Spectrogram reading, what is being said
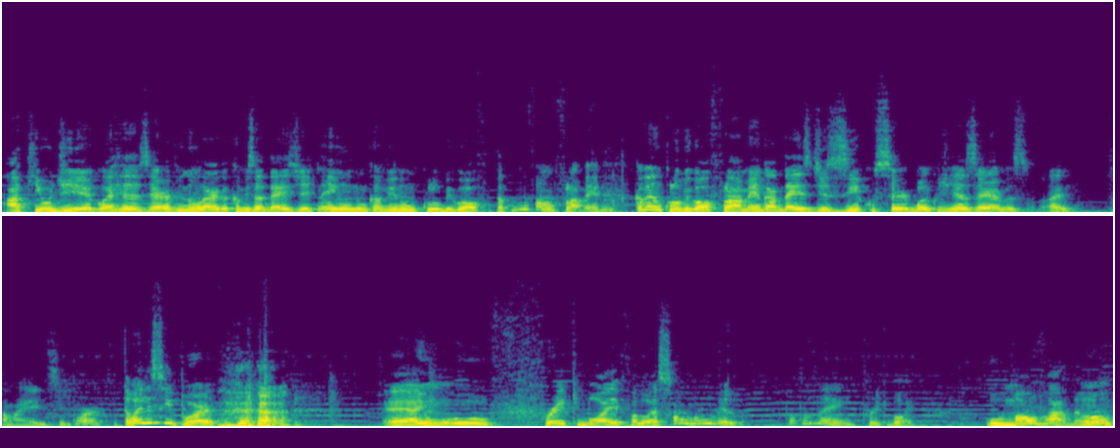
Aqui o Diego é reserva e não larga a camisa 10 de jeito nenhum. Nunca vi num clube igual. Tá todo mundo falando do Flamengo. Nunca vi num clube igual o Flamengo a 10 de Zico ser banco de reservas. Aí, Ah, mas ele se importa. então ele se importa. é, aí um, o Freak Boy falou: é só um número. Então tudo bem, Freak Boy. O Malvadão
